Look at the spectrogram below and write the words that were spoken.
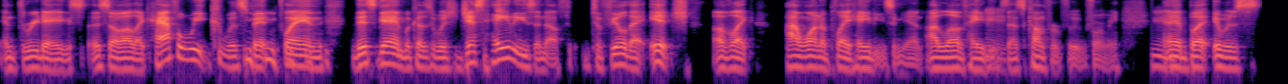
and three days. So uh, like half a week was spent playing this game because it was just Hades enough to feel that itch of like, I want to play Hades again. I love Hades. Mm. That's comfort food for me. Mm. And but it was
